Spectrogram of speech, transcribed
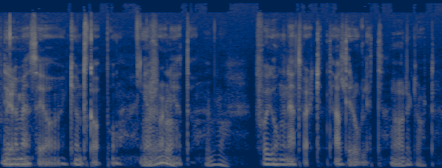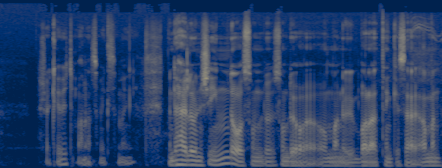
dela med sig av kunskap och erfarenhet. och är bra. få igång nätverket. Det är alltid roligt. Ja, det är klart. Försöka utmana så mycket som möjligt. Men det här lunch in då, som du, som du, om man nu bara tänker så här, ja men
